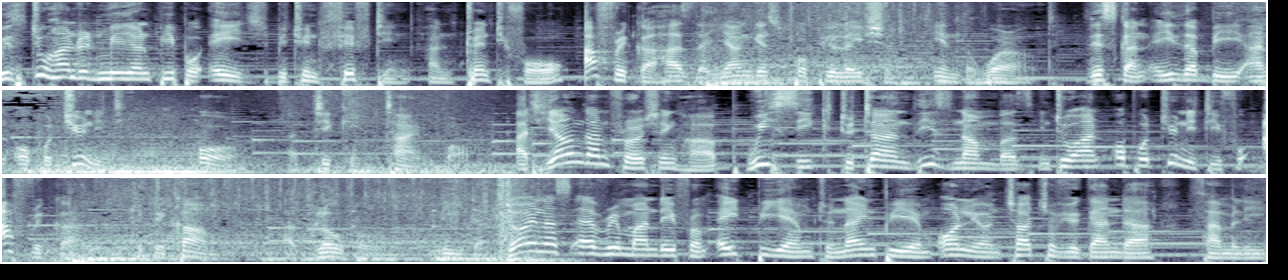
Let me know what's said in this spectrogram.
With 200 million people aged between 15 and 24, Africa has the youngest population in the world. This can either be an opportunity or a ticking time bomb. At Young and Flourishing Hub, we seek to turn these numbers into an opportunity for Africa to become a global leader. Join us every Monday from 8 p.m. to 9 p.m. only on Church of Uganda Family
